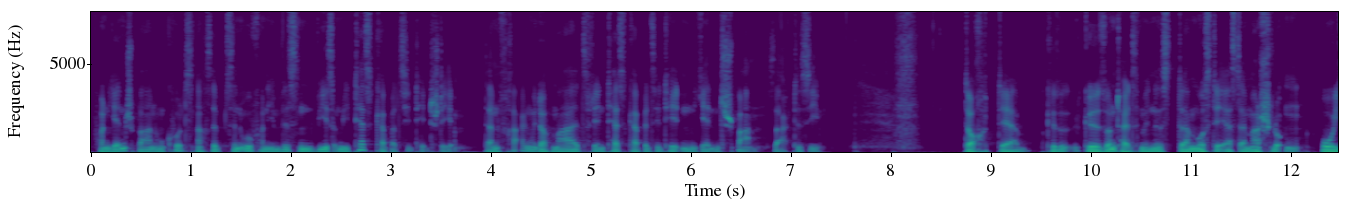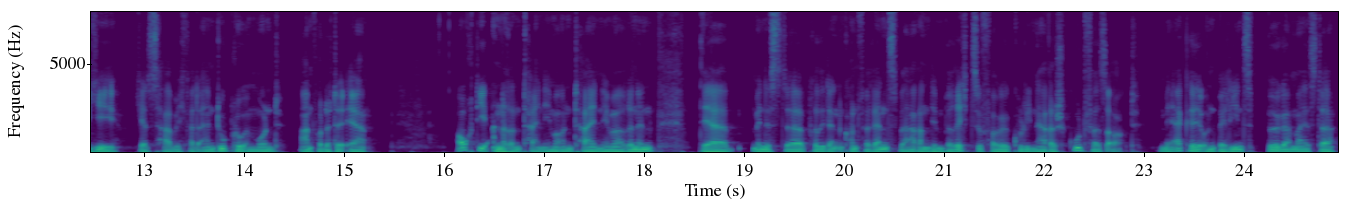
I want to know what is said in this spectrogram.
von Jens Spahn um kurz nach 17 Uhr von ihm wissen, wie es um die Testkapazität stehe. Dann fragen wir doch mal zu den Testkapazitäten Jens Spahn, sagte sie. Doch der Gesundheitsminister musste erst einmal schlucken. Oh je, jetzt habe ich gerade ein Duplo im Mund, antwortete er. Auch die anderen Teilnehmer und Teilnehmerinnen der Ministerpräsidentenkonferenz waren dem Bericht zufolge kulinarisch gut versorgt. Merkel und Berlins Bürgermeister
